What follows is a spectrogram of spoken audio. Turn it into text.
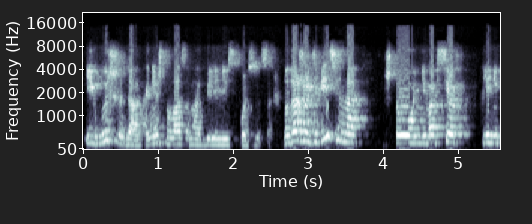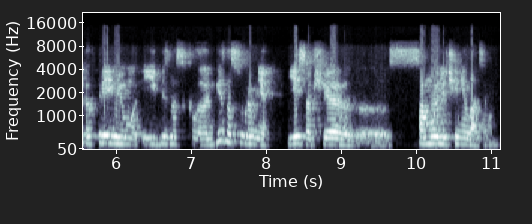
и выше, да, конечно, лазерное отбеливание используется. Но даже удивительно, что не во всех клиниках премиум и бизнес, бизнес есть вообще э, само лечение лазером.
